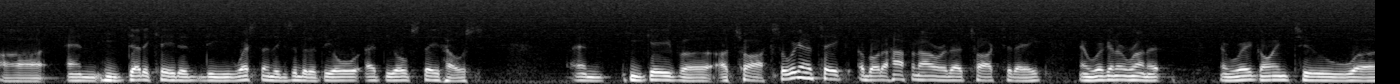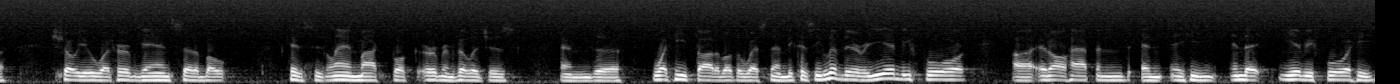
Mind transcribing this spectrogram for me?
uh, and he dedicated the West End exhibit at the old at the old State House, and he gave a, a talk. So we're going to take about a half an hour of that talk today, and we're going to run it, and we're going to uh, show you what Herb Gans said about his, his landmark book, Urban Villagers, and uh, what he thought about the West End because he lived there a year before uh, it all happened, and, and he in that year before he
